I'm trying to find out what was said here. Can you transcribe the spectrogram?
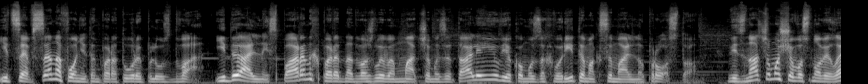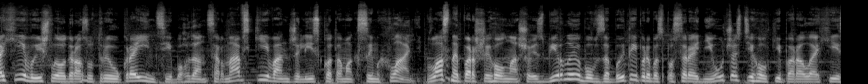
І це все на фоні температури плюс 2. Ідеальний спаринг перед надважливим матчем із Італією, в якому захворіти максимально просто. Відзначимо, що в основі Лехії вийшли одразу три українці: Богдан Царнавський, Іван Джелісько та Максим Хлань. Власне, перший гол нашої збірної був забитий при безпосередній участі голкіпера Лехії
